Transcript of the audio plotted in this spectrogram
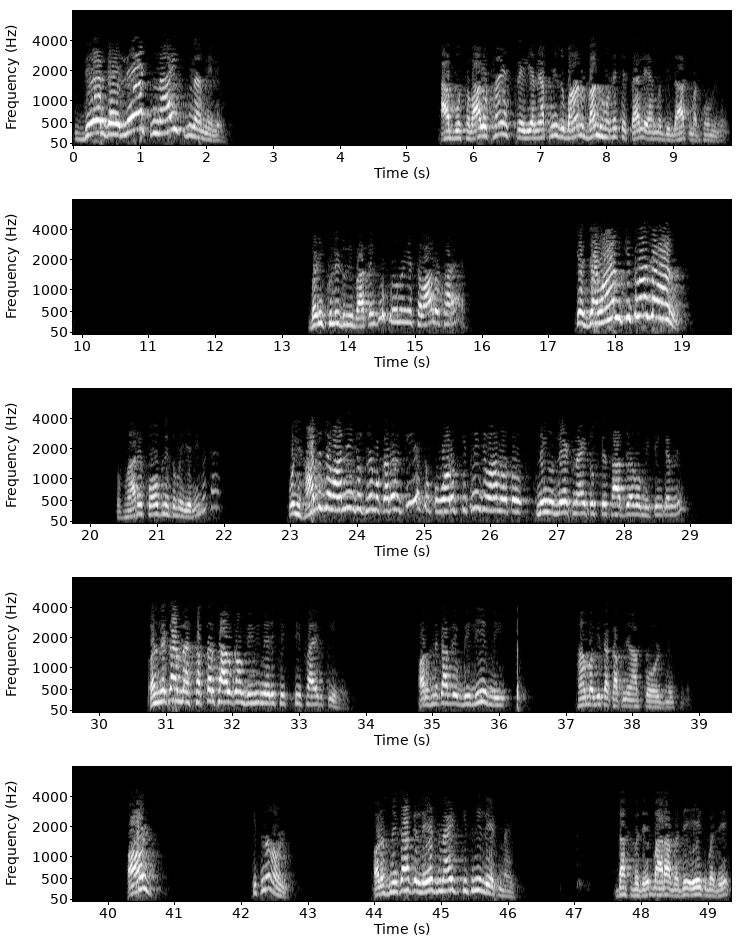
دیر گئے، لیٹ نائٹ نہ ملے۔ آپ وہ سوال اٹھائیں آسٹریلیا میں، اپنی زبان بند ہونے سے پہلے احمد دیدات مرحوم نے۔ بڑی کھلی ڈلی باتیں کہ اس میں انہوں نے یہ سوال اٹھایا کہ جوان کتنا جوان؟ تمہارے پوپ نے تمہیں یہ نہیں بتایا۔ کوئی حد جوانی جو اس نے مقرر کی ہے کہ عورت کتنی جوان ہو تو نہیں، لیٹ نائٹ اس کے ساتھ جو ہے وہ میٹنگ کرنی۔ اس نے کہا، میں ستر سال کا ہوں، بیوی میری سکسٹی فائیو کی ہے۔ اور اس نے کہا کہ بلیو می ہم ابھی تک اپنے آپ کو اولڈ نہیں سمجھ اولڈ کتنا اولڈ اور اس نے کہا کہ لیٹ نائٹ کتنی لیٹ نائٹ دس بجے، بارہ بجے، ایک بجے۔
